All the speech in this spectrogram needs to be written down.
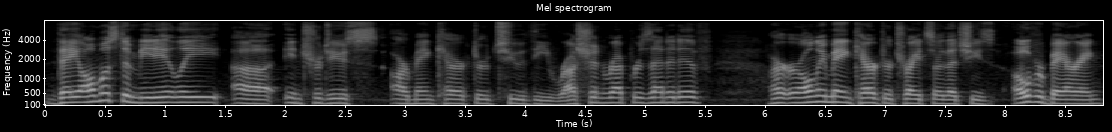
they almost immediately uh, introduce our main character to the Russian representative. Her, her only main character traits are that she's overbearing,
